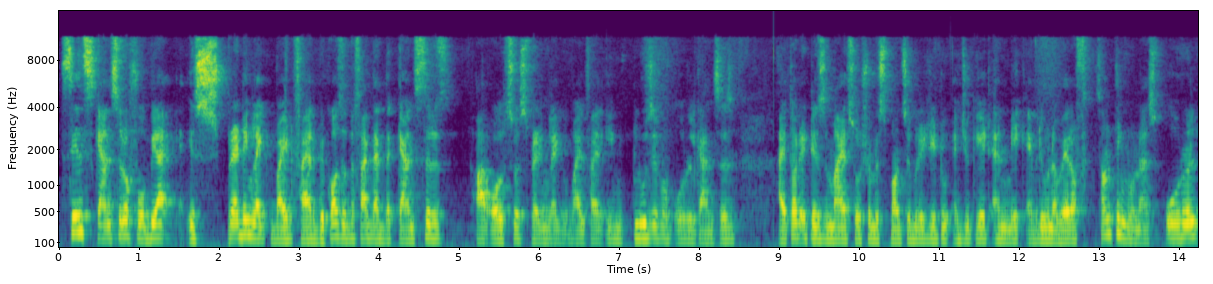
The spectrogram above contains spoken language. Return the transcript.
since cancerophobia is spreading like wildfire because of the fact that the cancers are also spreading like wildfire inclusive of oral cancers i thought it is my social responsibility to educate and make everyone aware of something known as oral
